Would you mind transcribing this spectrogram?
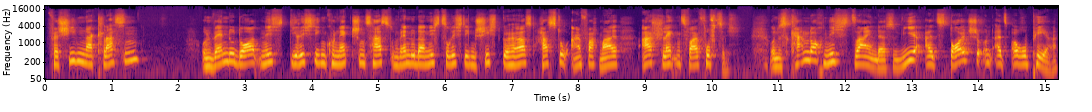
verschiedener Klassen, und wenn du dort nicht die richtigen Connections hast und wenn du da nicht zur richtigen Schicht gehörst, hast du einfach mal Arschlecken 250. Und es kann doch nicht sein, dass wir als Deutsche und als Europäer,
